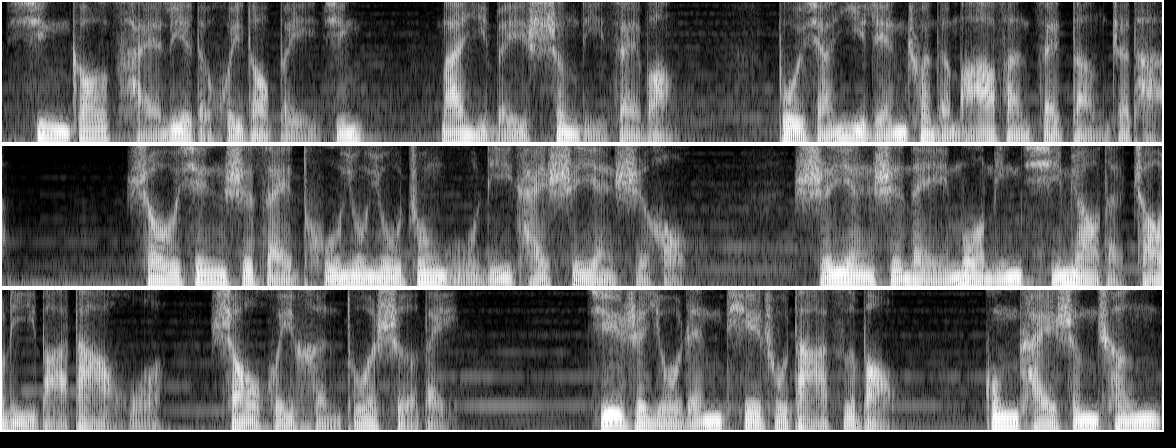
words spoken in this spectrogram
兴高采烈地回到北京，满以为胜利在望，不想一连串的麻烦在等着他。首先是在屠呦呦中午离开实验室后，实验室内莫名其妙地着了一把大火，烧毁很多设备。接着有人贴出大字报：“公开声称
